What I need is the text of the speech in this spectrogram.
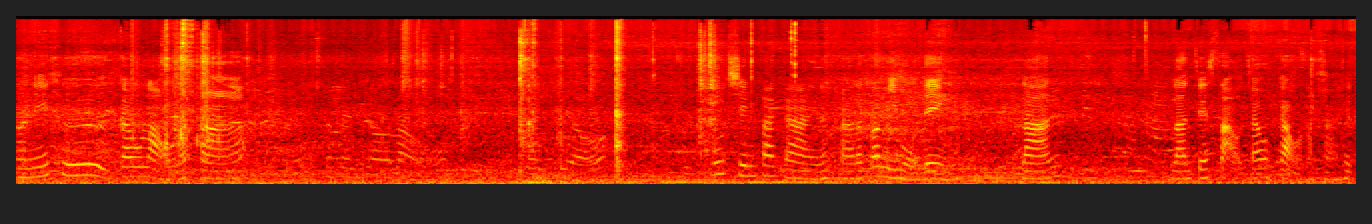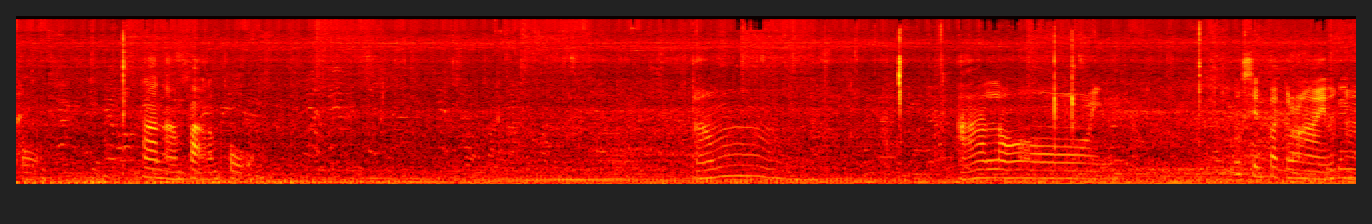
อันนี้คือเกาเหลานะคะจะเป็นเกาเหลาไข่เขียวลูกชิ้นปลากายนะคะ แล้วก็มีหมูเด้งร้านร้านเจ๊สาวเจ้าเก่านะคะเฮโตท่าน้ำปากน้ำโพอืมอร่อยลูกชิ้นปลากรายนะคะ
